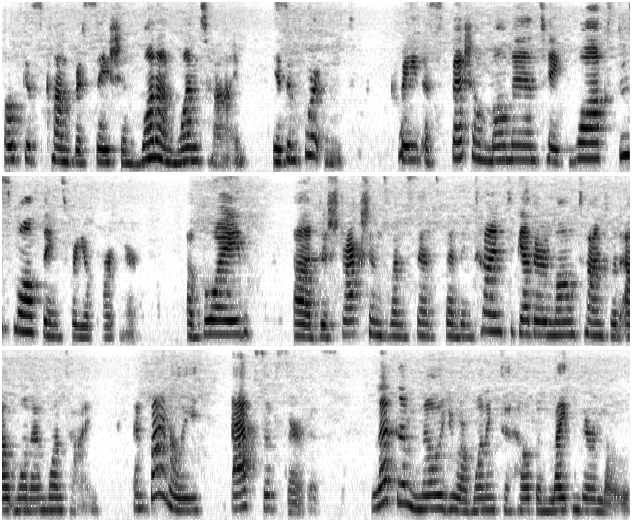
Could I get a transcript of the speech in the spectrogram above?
focused conversation, one on one time is important. Create a special moment, take walks, do small things for your partner. Avoid uh, distractions when sen- spending time together, long times without one on one time. And finally, acts of service. Let them know you are wanting to help and lighten their load.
